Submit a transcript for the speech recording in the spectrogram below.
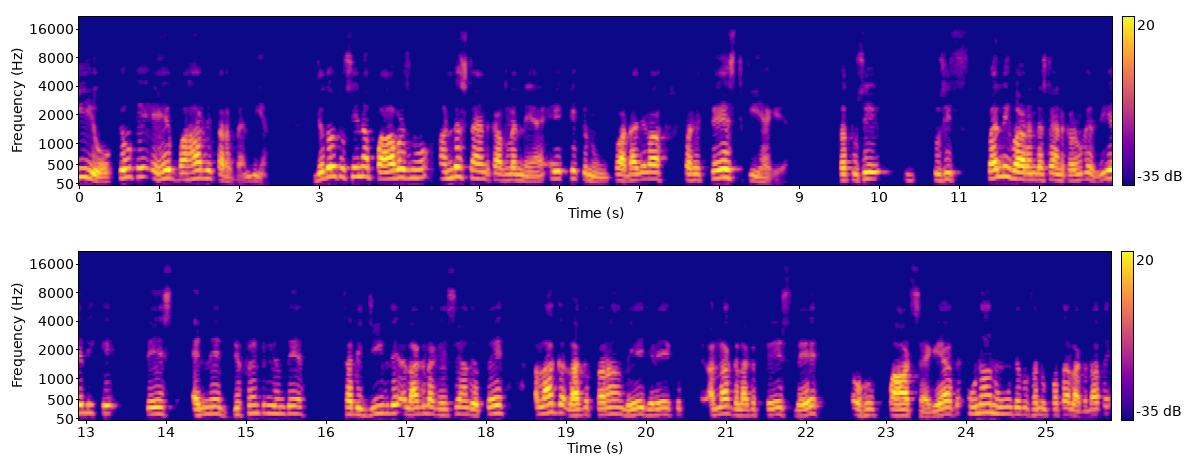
ਕੀ ਹੋ, ਕਿਉਂਕਿ ਇਹ ਬਾਹਰ ਦੀ ਤਰਫ ਬਹਿੰਦੀਆਂ ਜਦੋਂ ਤੁਸੀਂ ਇਹਨਾਂ ਪਾਵਰਸ ਨੂੰ ਅੰਡਰਸਟੈਂਡ ਕਰ ਲੈਂਦੇ ਆ ਇੱਕ ਇੱਕ ਨੂੰ, ਤੁਹਾਡਾ ਜਿਹੜਾ ਤੁਹਾਡੇ ਟੇਸਟ ਕੀ ਹੈਗੇ ਆ, ਤਾਂ ਤੁਸੀਂ ਤੁਸੀਂ ਪਹਿਲੀ ਵਾਰ ਅੰਡਰਸਟੈਂਡ ਕਰੋਗੇ ਰੀਅਲੀ ਕਿ ਟੇਸਟ ਇੰਨੇ ਡਿਫਰੈਂਟ ਵੀ ਹੁੰਦੇ ਆ। ਸਾਡੀ ਜੀਵ ਦੇ ਅਲੱਗ-ਅਲੱਗ ਹਿੱਸਿਆਂ ਦੇ ਉੱਤੇ ਅਲੱਗ-ਅਲੱਗ ਤਰ੍ਹਾਂ ਦੇ ਜਿਹੜੇ ਇੱਕ ਅਲੱਗ-ਅਲੱਗ ਟੇਸਟ ਦੇ ਉਹ ਪਾਰਟਸ ਹੈਗੇ ਆ ਤੇ ਉਹਨਾਂ ਨੂੰ ਜਦੋਂ ਸਾਨੂੰ ਪਤਾ ਲੱਗਦਾ ਤੇ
